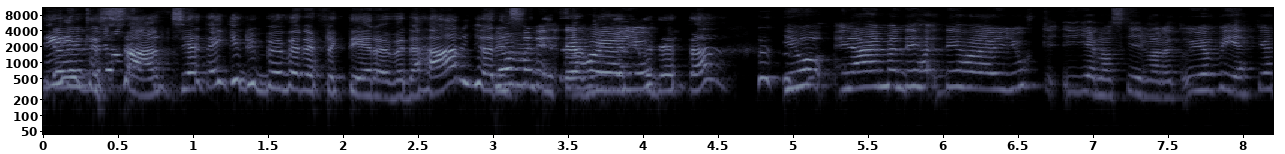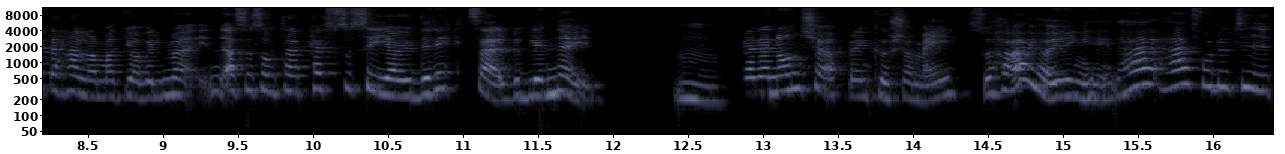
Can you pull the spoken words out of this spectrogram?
det är intressant. Jag tänker du behöver reflektera över det här. Gör ja, men det, det har jag gjort. Detta. Jo, nej, men det, det, har jag gjort genom skrivandet och jag vet ju att det handlar om att jag vill, alltså som terapeut så ser jag ju direkt så här, du blev nöjd. Mm. Men när någon köper en kurs av mig så hör jag ju ingenting. Här, här får du 10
